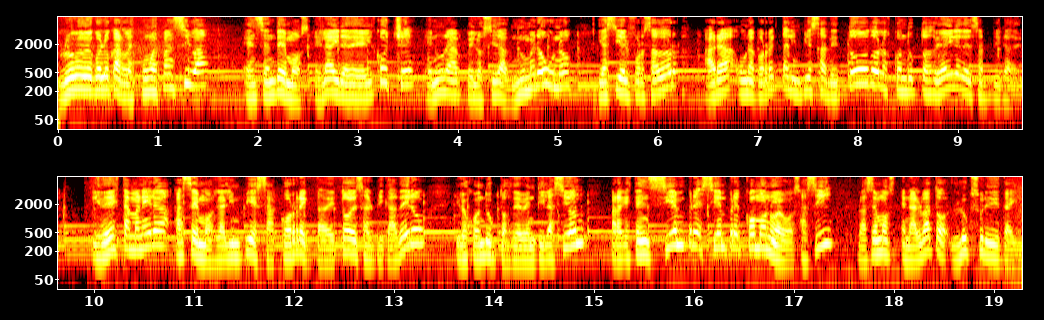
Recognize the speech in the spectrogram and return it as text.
Luego de colocar la espuma expansiva, encendemos el aire del coche en una velocidad número 1 y así el forzador hará una correcta limpieza de todos los conductos de aire del salpicadero. Y de esta manera hacemos la limpieza correcta de todo el salpicadero y los conductos de ventilación para que estén siempre, siempre como nuevos. Así lo hacemos en Albato Luxury Detailing.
